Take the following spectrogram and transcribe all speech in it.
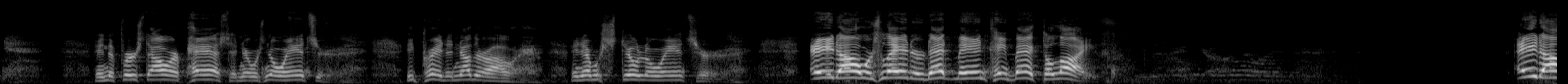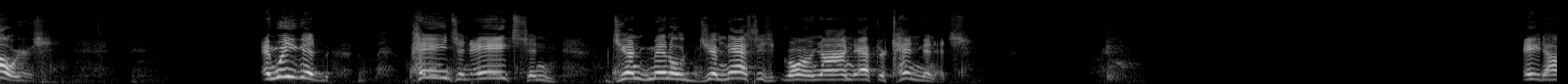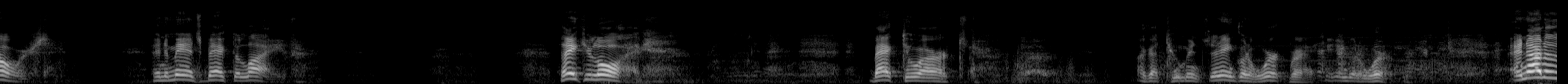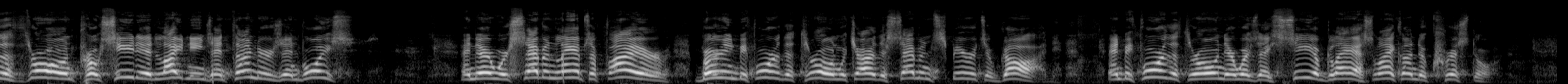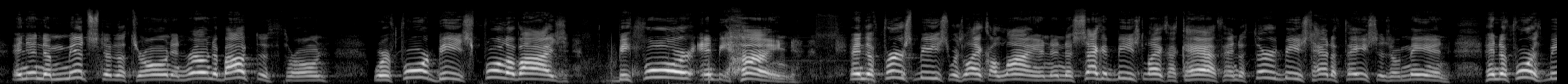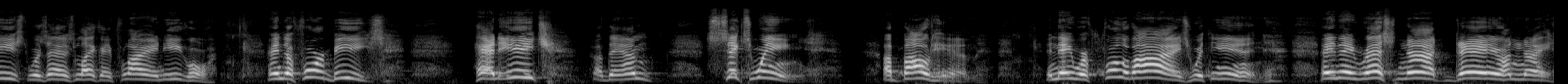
And the first hour passed and there was no answer. He prayed another hour and there was still no answer. Eight hours later, that man came back to life. Eight hours. And we get pains and aches and mental gymnastics going on after 10 minutes. Eight hours, and the man's back to life. Thank you, Lord. Back to our. I got two minutes. It ain't going to work, Brad. It ain't going to work. And out of the throne proceeded lightnings and thunders and voices. And there were seven lamps of fire burning before the throne, which are the seven spirits of God. And before the throne there was a sea of glass like unto crystal. And in the midst of the throne and round about the throne were four beasts full of eyes before and behind. And the first beast was like a lion, and the second beast like a calf, and the third beast had a face as a man, and the fourth beast was as like a flying eagle. And the four beasts had each of them six wings about him and they were full of eyes within, and they rest not day or night,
